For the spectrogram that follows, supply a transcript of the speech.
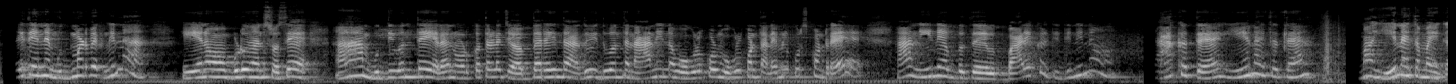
ಬೈದೇನೆ ಮುದ್ದು ಮಾಡ್ಬೇಕು ನಿನ್ನ? ಏನೋ ಬಿಡು ನನ್ನ ಸೊಸೆ. ಆ, ಬುದ್ಧಿವಂತೆ ಎಲ್ಲ ನೋಡ್ಕೋತಾಳೆ ಜವಾಬ್ದಾರಿಯಿಂದ, ಅದು ಇದು ಅಂತ ನಾನಿನ್ನ ಹೊಗಳ್ಕೊಂಡು ಹೊಗಳ್ಕೊಂಡು ತಲೆ ಮೇಲೆ ಕೂರಿಸ್ಕೊಂಡ್ರೆ, ಆ, ನೀನೇ ಬಾಯಿ ಬಾಳೆ ಕಳ್ತಿದ್ದಿ ನೀನು? ಯಾಕತ್ತೆ? ಏನಾಯ್ತತ್ತೆ? ಅಮ್ಮ, ಏನಾಯ್ತಮ್ಮ ಈಗ?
